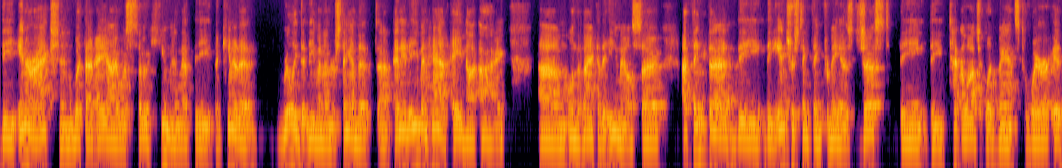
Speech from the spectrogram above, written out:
the interaction with that AI was so human that the the candidate really didn't even understand it. Uh, and it even had a dot a.i um, on the back of the email. So I think that the the interesting thing for me is just the the technological advance to where it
